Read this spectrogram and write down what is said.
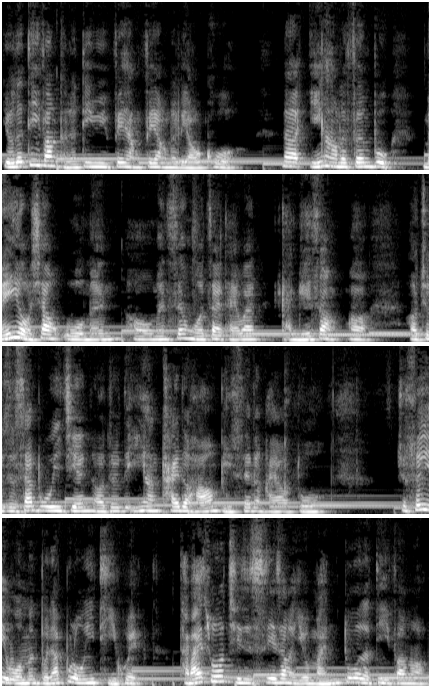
有的地方可能地域非常非常的辽阔，那银行的分布没有像我们哦，我们生活在台湾，感觉上啊哦就是三步一间啊，就是银行开的好像比 seven 还要多，就所以我们本来不容易体会。坦白说，其实世界上有蛮多的地方哦，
